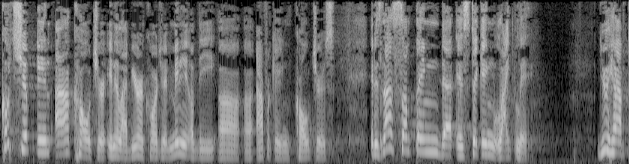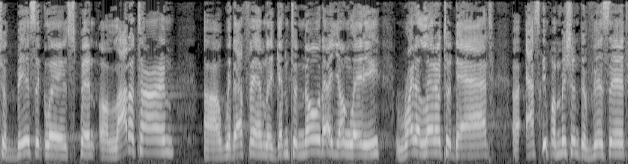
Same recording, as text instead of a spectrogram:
Courtship in our culture, in the Liberian culture, in many of the uh, uh, African cultures, it is not something that is taken lightly. You have to basically spend a lot of time uh, with that family, getting to know that young lady, write a letter to dad, uh, asking permission to visit,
